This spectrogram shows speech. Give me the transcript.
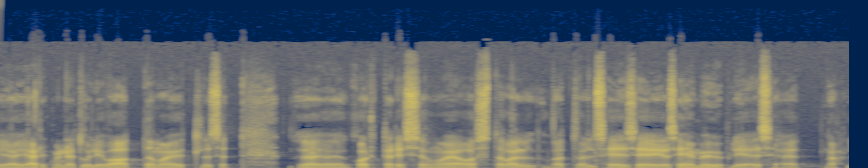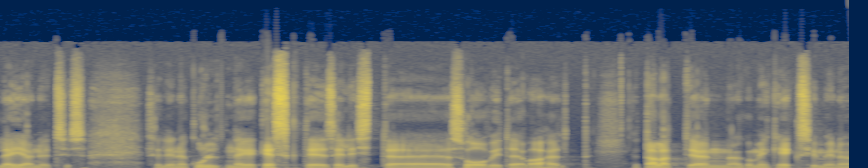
ja järgmine tuli vaatama ja ütles, et äh, korterisse on vaja osta vaat veel see, see ja see mööbli ees ja et noh, leia nüüd siis selline kuldne kesktee selliste soovide vahelt. et alati on nagu mingi eksimine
